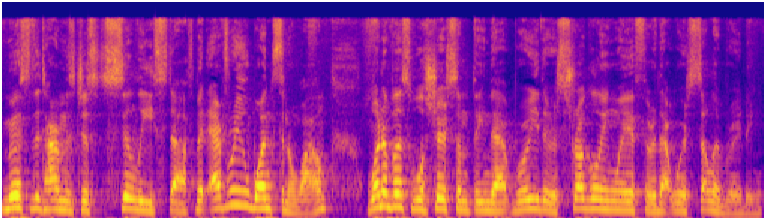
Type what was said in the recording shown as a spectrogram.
Most of the time, it's just silly stuff. But every once in a while, one of us will share something that we're either struggling with or that we're celebrating.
